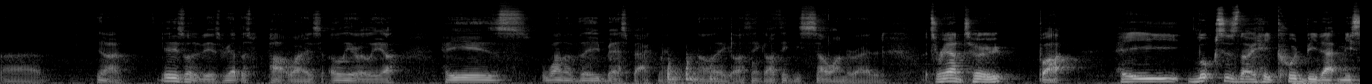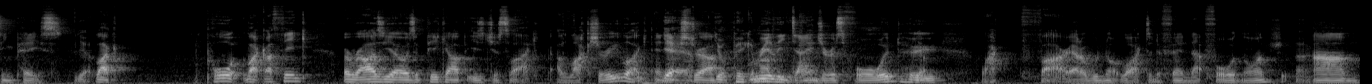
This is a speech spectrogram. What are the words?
uh, you know, it is what it is. We had to part ways. Aliir Aliir, he is one of the best backmen in the league. I think. I think he's so underrated. it's round two, but he looks as though he could be that missing piece. Yeah. Like Port, like I think Orazio as a pickup is just like a luxury, like an Yeah, extra, you'll pick up really if dangerous forward who, Yeah. like far out, I would not like to defend that forward line. Shit, no. Um,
